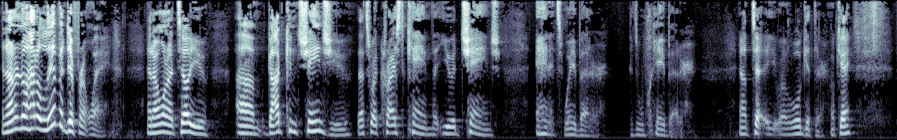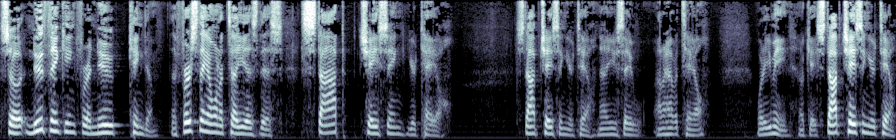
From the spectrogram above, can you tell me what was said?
and I don't know how to live a different way. And I want to tell you, um, God can change you. That's why Christ came, that you would change, and it's way better. It's way better. And I'll tell you, well, we'll get there, okay? So, new thinking for a new kingdom. The first thing I want to tell you is this stop chasing your tail. Stop chasing your tail. Now you say, I don't have a tail. What do you mean? Okay, stop chasing your tail.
